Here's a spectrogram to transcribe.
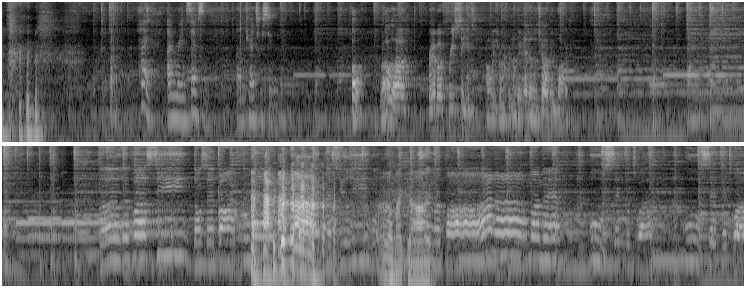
Hi, I'm Rain Sampson. I'm a transfer student. Oh, well, uh, grab a free seat. Always room for another head on the chopping block. Me revoici dans ce banc Oh my god. Je me parle moi-même. Où c'était toi? Où c'était toi?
